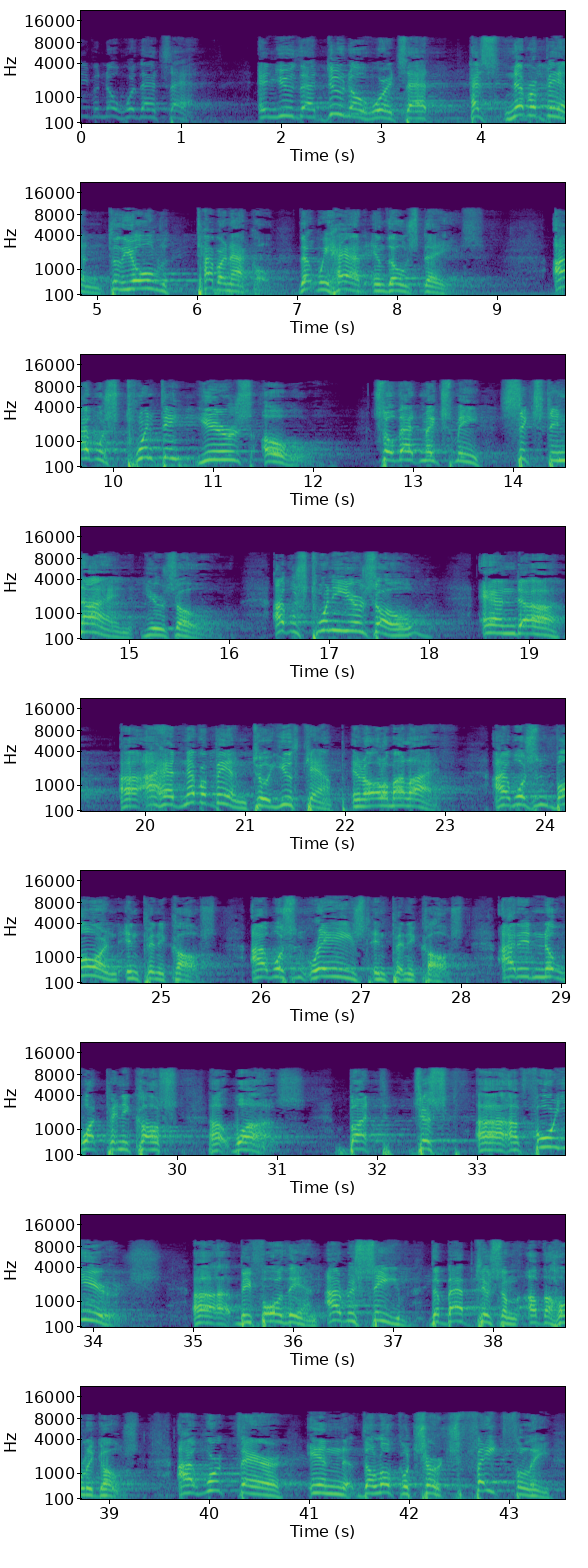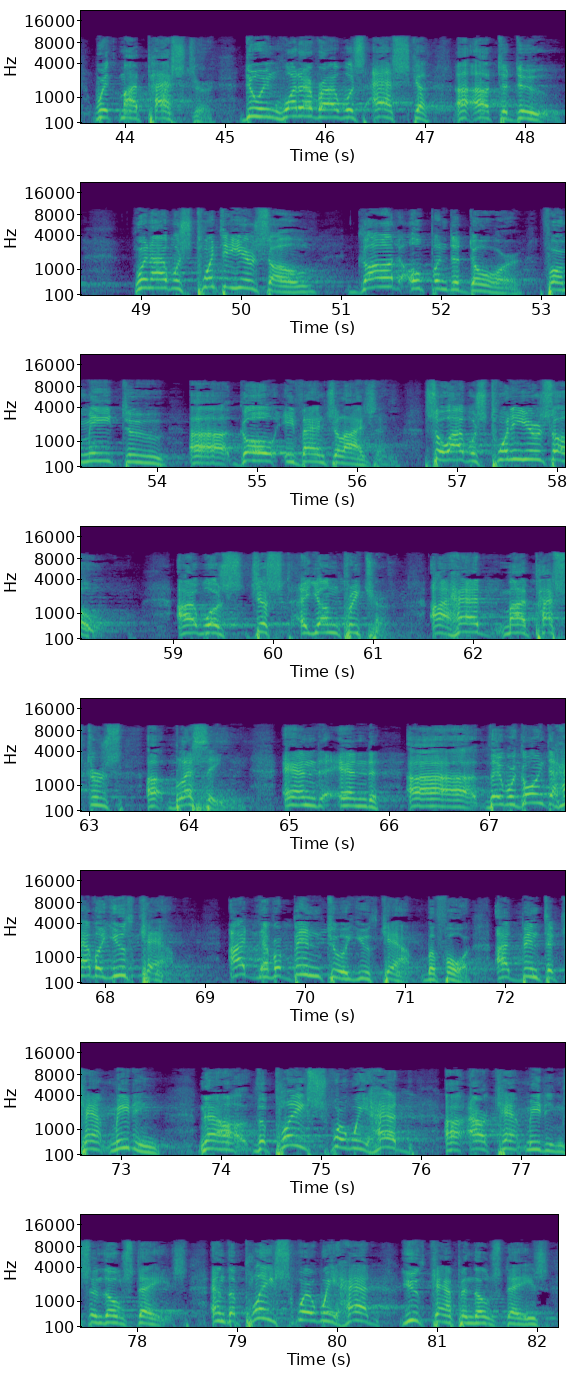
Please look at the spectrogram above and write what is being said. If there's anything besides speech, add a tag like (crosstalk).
don't even know where that's at. And you that do know where it's at has never been to the old tabernacle that we had in those days. I was 20 years old. So that makes me 69 years old. I was 20 years old and, uh, uh, I had never been to a youth camp in all of my life. I wasn't born in Pentecost. I wasn't raised in Pentecost. I didn't know what Pentecost uh, was. But just uh, uh, four years uh, before then, I received the baptism of the Holy Ghost. I worked there in the local church faithfully with my pastor, doing whatever I was asked uh, uh, to do. When I was 20 years old, God opened a door for me to uh, go evangelizing. So I was 20 years old. I was just a young preacher. I had my pastor's uh, blessing, and and uh, they were going to have a youth camp. I'd never been to a youth camp before. I'd been to camp meeting. Now, the place where we had uh, our camp meetings in those days, and the place where we had youth camp in those days,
